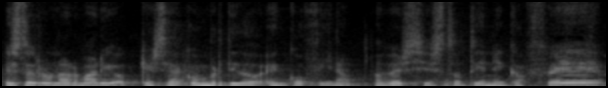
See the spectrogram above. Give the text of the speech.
Esto era un armario que se ha convertido en cocina. A ver si esto tiene café.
